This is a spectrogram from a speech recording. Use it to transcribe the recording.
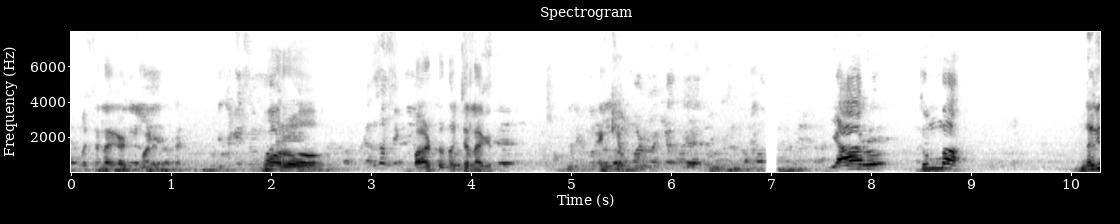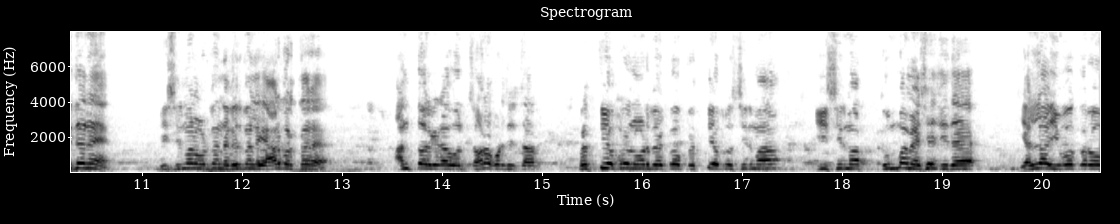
ತುಂಬ ಚೆನ್ನಾಗಿ ಆಕ್ಟ್ ಮಾಡಿದ್ದಾರೆ. ಮೂರು ಪಾರ್ಟು ಚೆನ್ನಾಗಿತ್ತು. ಥ್ಯಾಂಕ್ ಯು ಯಾರು ತುಂಬ ನಗದೇನೆ ಈ ಸಿನಿಮಾ ನೋಡಿದ್ಮೇಲೆ ನಗದ ಮೇಲೆ ಯಾರು ಬರ್ತಾರೆ ಅಂಥವ್ರಿಗೆ ನಾವು ಒಂದು ಸಾವಿರ ಕೊಡ್ತೀವಿ ಸರ್. ಪ್ರತಿಯೊಬ್ಬರು ನೋಡಬೇಕು ಪ್ರತಿಯೊಬ್ಬರು ಸಿನಿಮಾ ಈ ಸಿನಿಮಾ ತುಂಬ ಮೆಸೇಜ್ ಇದೆ. ಎಲ್ಲ ಯುವಕರು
